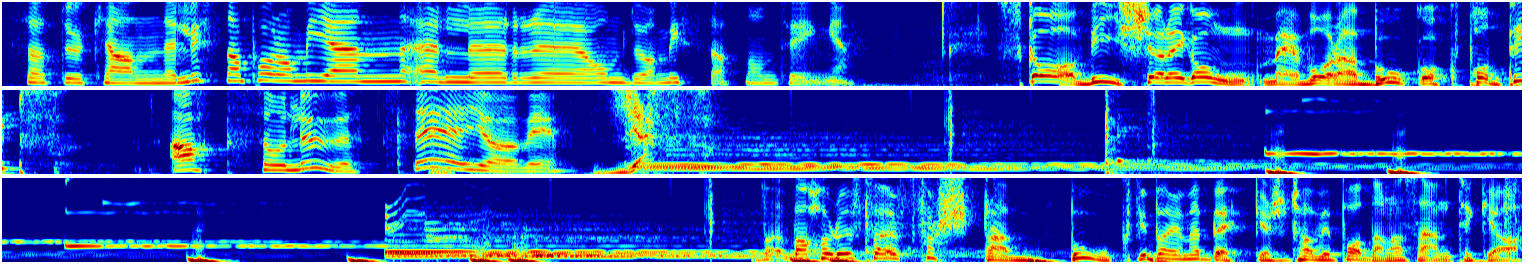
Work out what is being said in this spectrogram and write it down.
Så att du kan lyssna på dem igen eller eh, om du har missat någonting. Ska vi köra igång med våra bok och poddtips? Absolut, det gör vi. Yes! Vad har du för första bok? Vi börjar med böcker så tar vi poddarna sen tycker jag.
